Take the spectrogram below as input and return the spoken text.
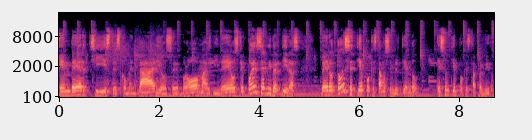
en ver chistes, comentarios, eh, bromas, videos que pueden ser divertidas, pero todo ese tiempo que estamos invirtiendo es un tiempo que está perdido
